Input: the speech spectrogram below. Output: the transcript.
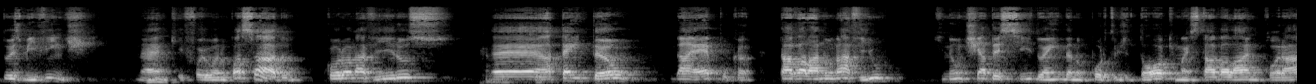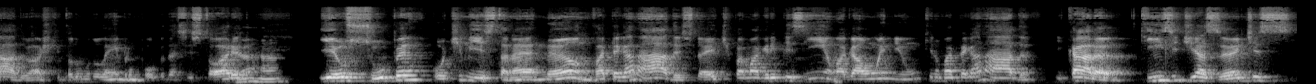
2020, né? Uhum. Que foi o ano passado. Coronavírus, é, até então, na época, estava lá no navio, que não tinha descido ainda no porto de Tóquio, mas estava lá ancorado. Eu acho que todo mundo lembra um pouco dessa história. Uhum. E eu super otimista, né? Não, não vai pegar nada. Isso daí tipo é uma gripezinha, uma H1N1 que não vai pegar nada. E cara, 15 dias antes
